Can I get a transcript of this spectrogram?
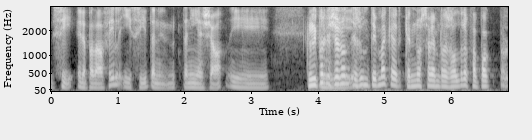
sí, era pedòfil i sí, tenia, tenia això. I, Ho dic perquè això és un, I- és un tema que, que no sabem resoldre fa poc, per-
